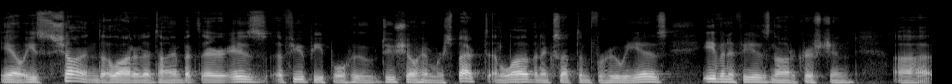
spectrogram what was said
you know he's shunned a lot of the time. But there is a few people who do show him respect and love and accept him for who he is, even if he is not a Christian. Uh,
